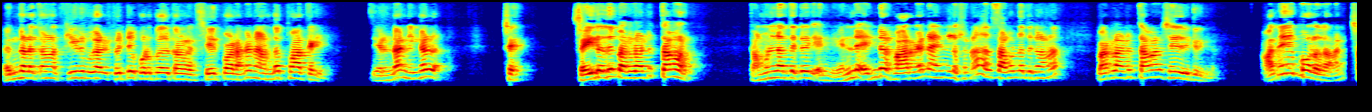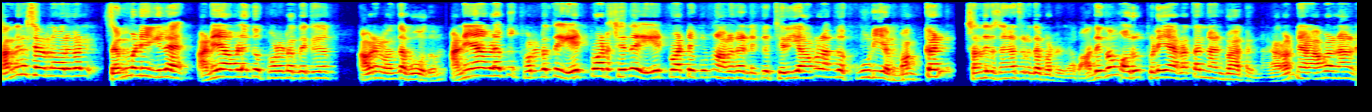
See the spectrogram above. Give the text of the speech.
எங்களுக்கான தீர்வுகள் பெற்றுக் கொடுப்பதற்கான செயற்பாடாக நான் வந்து பார்க்கிறேன். ஏன்னா நீங்கள் செ- செய்தது வரலாற்று தவறு. தமிழ்நாட்டுக்கு என்- எந்த எந்த நான் என்ன சொன்னால் அது தமிழ்நாட்டுக்கான வரலாற்று தவறு செய்திருக்கிறீங்க. அதே போலதான் சந்திரசேகரன் அவர்கள் செம்மணியில அணையாவிளக்கு போராட்டத்துக்கு அவர்கள் வந்த போதும் அணையாவிளக்கு போராட்டத்தை ஏற்பாடு செய்த ஏற்பாட்டுக்குள்ளும் அவர்களுக்கு தெரியாமல் அங்க கூடிய மக்கள் சந்திரசேகரன் துரத்தப்பட்டிருக்காங்க அதுவும் ஒரு பிழையாகத்தான் நான் பார்க்கிறேன். அவள் நான்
